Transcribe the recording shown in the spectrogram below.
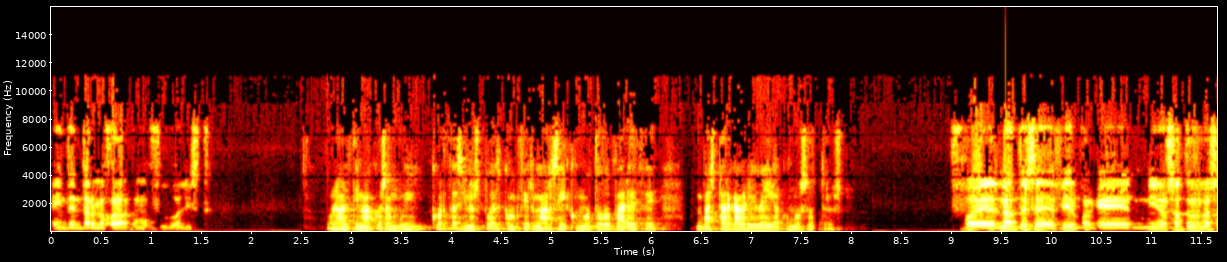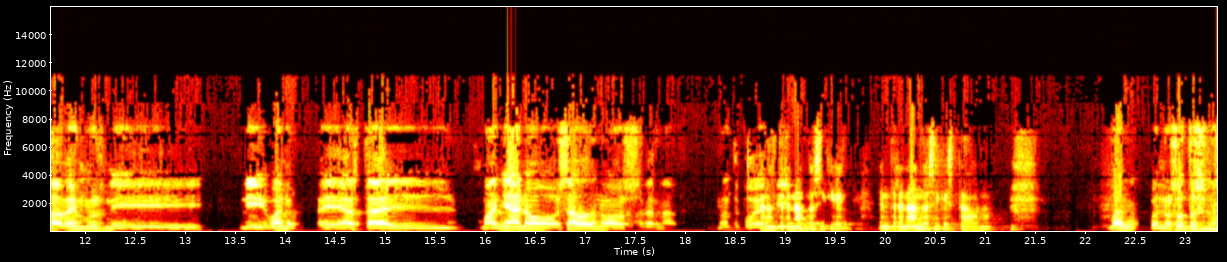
e intentar mejorar como futbolista. Una última cosa muy corta, si nos puedes confirmar si, como todo parece, va a estar Gabriel Veiga con vosotros. Pues no te sé decir porque ni nosotros lo sabemos ni, ni bueno, eh, hasta el mañana o sábado no vamos a saber nada no te puedo Pero entrenando sí que, entrenando sí que está o no. Bueno, pues nosotros no.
